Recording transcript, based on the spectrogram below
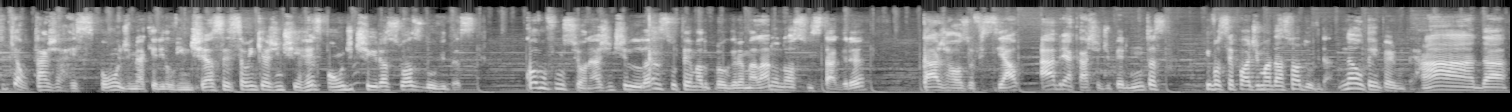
O que é o Tarja Responde, minha querida ouvinte? É a sessão em que a gente responde e tira as suas dúvidas. Como funciona? A gente lança o tema do programa lá no nosso Instagram, Tarja Rosa Oficial, abre a caixa de perguntas e você pode mandar sua dúvida. Não tem pergunta errada,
